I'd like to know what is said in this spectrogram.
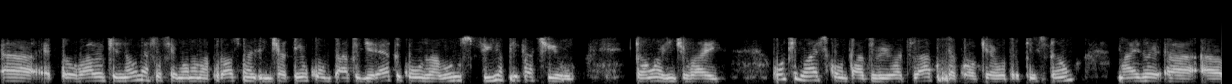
ah, é provável que não nessa semana na próxima a gente já tenha o um contato direto com os alunos via aplicativo. Então a gente vai continuar esse contato via WhatsApp para qualquer outra questão, mas a, a, a,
